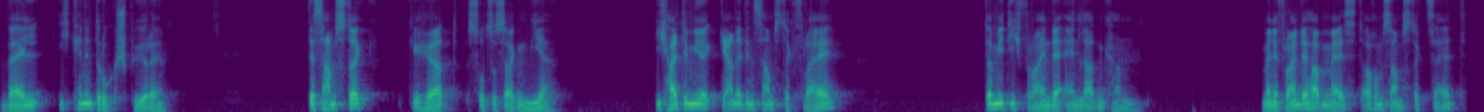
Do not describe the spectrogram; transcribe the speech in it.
weil ich keinen Druck spüre. Der Samstag gehört sozusagen mir. Ich halte mir gerne den Samstag frei, damit ich Freunde einladen kann. Meine Freunde haben meist auch am Samstag Zeit,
